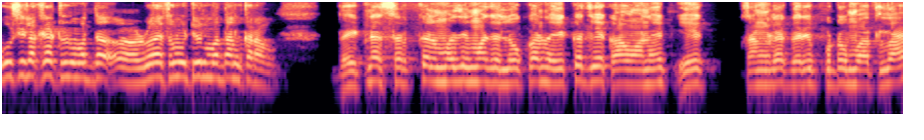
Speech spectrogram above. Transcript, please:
गोष्टी लक्षात ठेवून मतदान डोळ्यासमोर ठेवून मतदान करावं? दैठणा सर्कल मधील माझ्या लोकांना एकच एक आव्हान आहे एक चांगल्या गरीब कुटुंबातला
